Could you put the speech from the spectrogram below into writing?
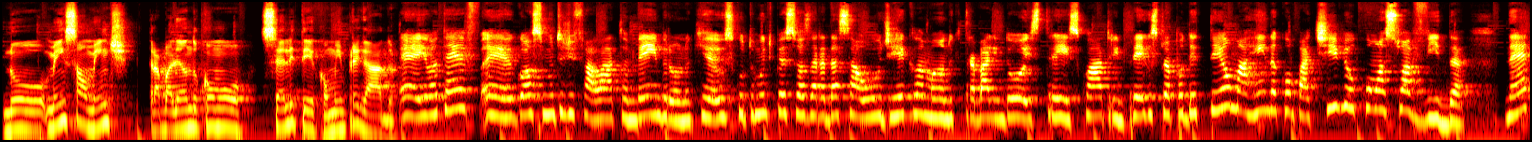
no mensalmente trabalhando como CLT, como empregado. É, eu até é, gosto muito de falar também, Bruno, que eu escuto muito pessoas da área da saúde reclamando que trabalham dois, três, quatro empregos para poder ter uma renda compatível com a sua vida, né?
